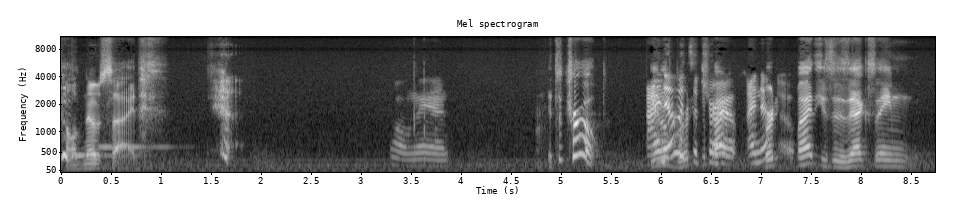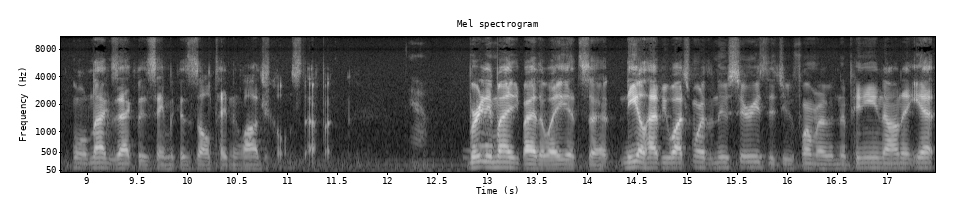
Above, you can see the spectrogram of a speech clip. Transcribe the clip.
called No Side. Oh man, It's a trope. I know, know it's a the Mighty- trope. I know. Birdie Mighty is the exact same. Well, not exactly the same because it's all technological and stuff. But The Mighty, by the way, it's uh, Neil. Have you watched more of the new series? Did you form an opinion on it yet?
